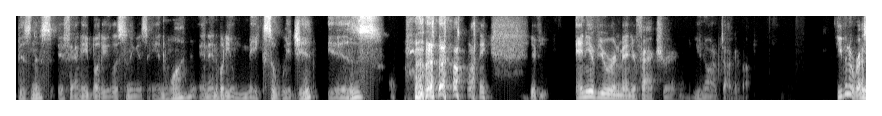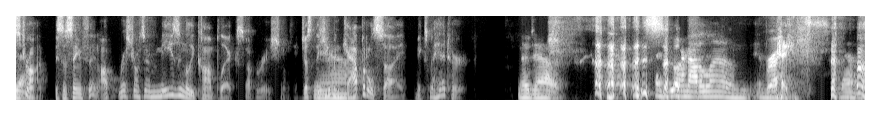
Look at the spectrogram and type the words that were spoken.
business, if anybody listening is in one, and anybody who makes a widget is, like, if you, any of you are in manufacturing, you know what I'm talking about. Even a restaurant yeah. is the same thing. Restaurants are amazingly complex operationally. Just the yeah. human capital side makes my head hurt. No doubt. so, you are not alone. Right. Yeah.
